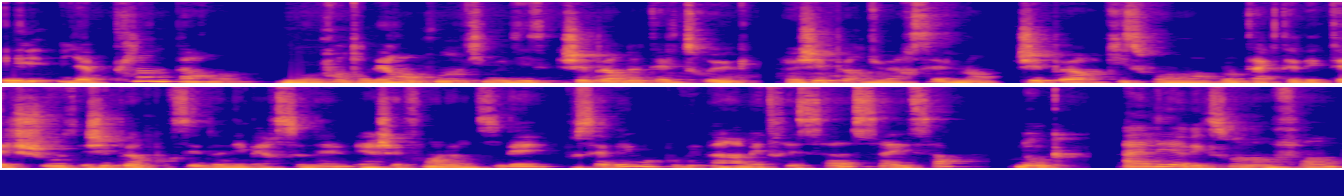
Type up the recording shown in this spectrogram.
Et il y a plein de parents, nous, quand on les rencontre, qui nous disent j'ai peur de tel truc, euh, j'ai peur du harcèlement, j'ai peur qu'ils soient en contact avec telle chose, j'ai peur pour ces données personnelles. Et à chaque fois, on leur dit ben, vous savez, vous pouvez paramétrer ça, ça et ça? Donc aller avec son enfant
